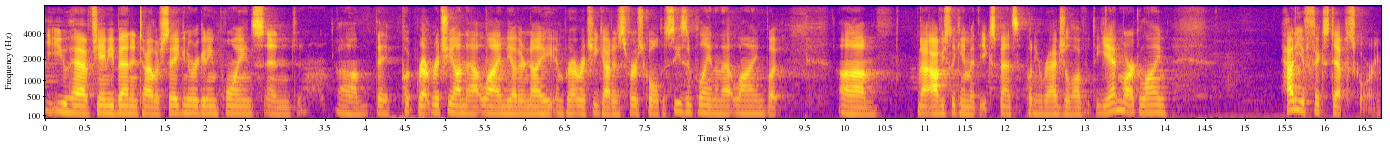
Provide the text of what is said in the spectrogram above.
you have Jamie Benn and Tyler Seguin who are getting points, and um, they put Brett Ritchie on that line the other night, and Brett Ritchie got his first goal of the season playing on that line, but um, that obviously came at the expense of putting Radulov with the Janmark line. How do you fix depth scoring?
